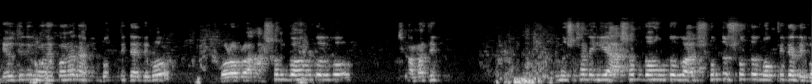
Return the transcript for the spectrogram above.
কেউ যদি মনে করেন, আমি বক্তৃতা দেব, বড় বড় আসন গ্রহণ করব, সামাজিক অনুষ্ঠানে গিয়ে আসন গ্রহণ করব, আর সুন্দর সুন্দর বক্তৃতা দিব,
